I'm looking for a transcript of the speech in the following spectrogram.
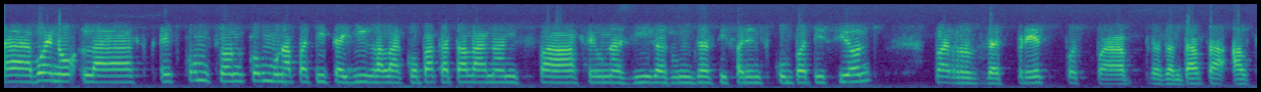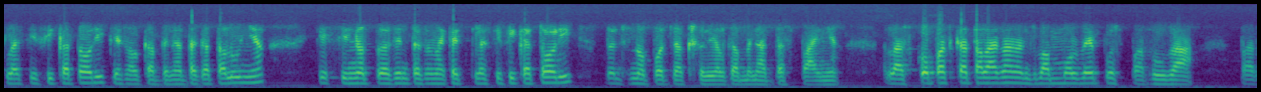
Uh, bueno, les, és com, són com una petita lliga. La Copa Catalana ens fa fer unes lligues, unes diferents competicions, per després pues, per presentar-te al classificatori, que és el Campionat de Catalunya, que si no et presentes en aquest classificatori, doncs no pots accedir al Campionat d'Espanya. Les copes catalanes ens van molt bé pues, per rodar, per,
